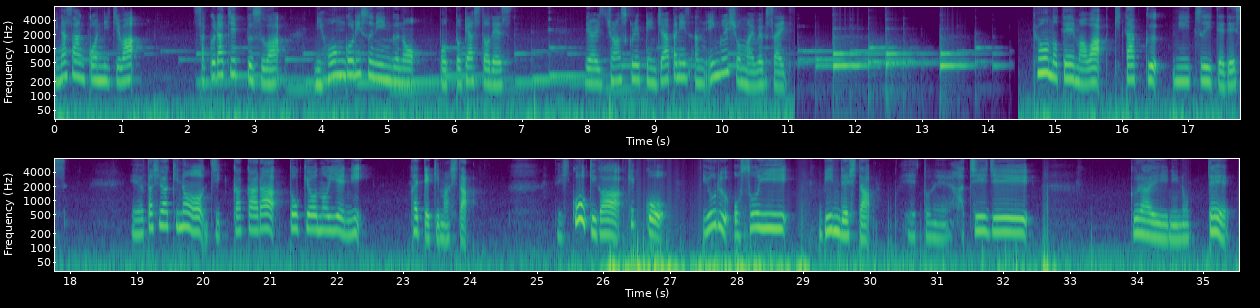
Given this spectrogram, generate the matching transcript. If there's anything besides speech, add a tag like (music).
皆さんこんにちは。さくらチップスは日本語リスニングのポッドキャストです。There is transcript in Japanese and English on my website. 今日のテーマは帰宅についてです。えー私は昨日実家から東京の家に帰ってきました。で飛行機が結構夜遅い便でした。えっ、とね、8時ぐらいに乗って、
